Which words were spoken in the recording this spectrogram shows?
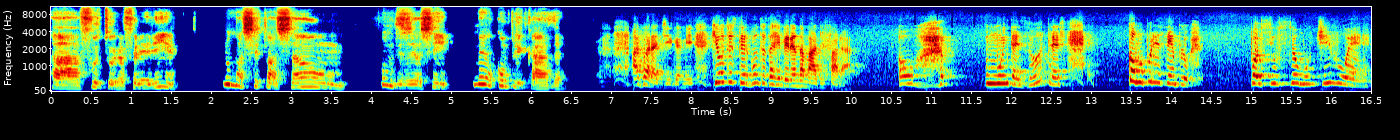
a futura freirinha numa situação, vamos dizer assim, meio complicada. Agora diga-me, que outras perguntas a reverenda madre fará? Oh, muitas outras. Como, por exemplo, pois se o seu motivo é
